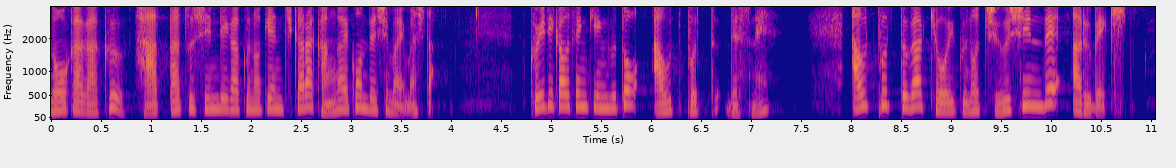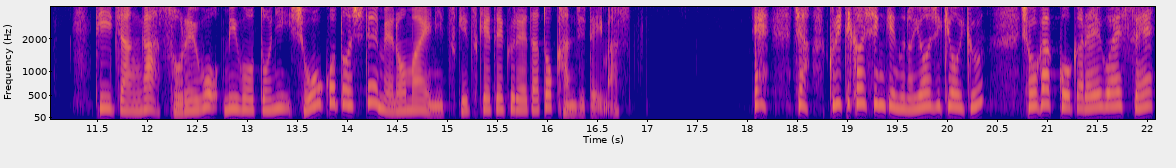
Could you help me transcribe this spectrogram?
脳科学、発達心理学の見地から考え込んでしまいました。クリティカル・ティンキングとアウトプットですね。アウトプットが教育の中心であるべき。ティーちゃんがそれを見事に証拠として目の前に突きつけてくれたと感じています。え、じゃあ、クリティカルシンキングの幼児教育？小学校から英語エッセイ？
